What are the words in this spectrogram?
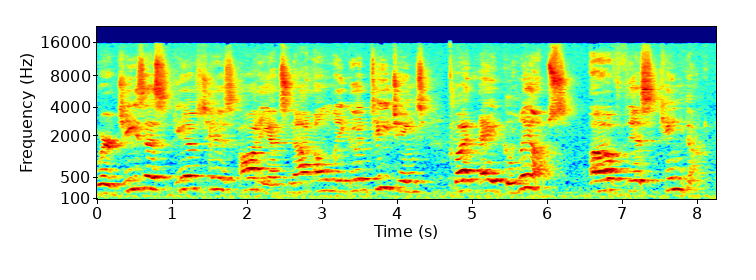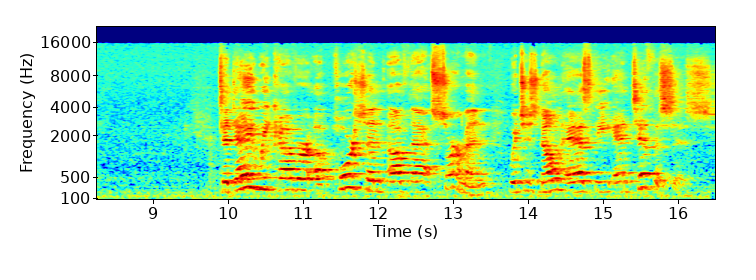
where Jesus gives his audience not only good teachings, but a glimpse of this kingdom. Today we cover a portion of that sermon which is known as the antithesis.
